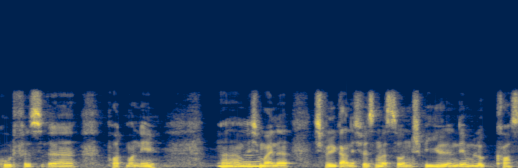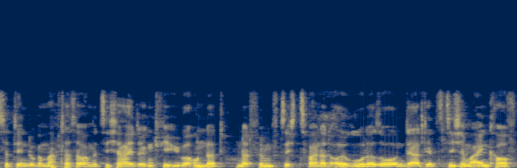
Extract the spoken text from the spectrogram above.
gut fürs äh, Portemonnaie. Ähm, mhm. ich meine, ich will gar nicht wissen, was so ein Spiegel in dem Look kostet, den du gemacht hast, aber mit Sicherheit irgendwie über 100, 150, 200 Euro oder so. Und der hat jetzt dich im Einkauf.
